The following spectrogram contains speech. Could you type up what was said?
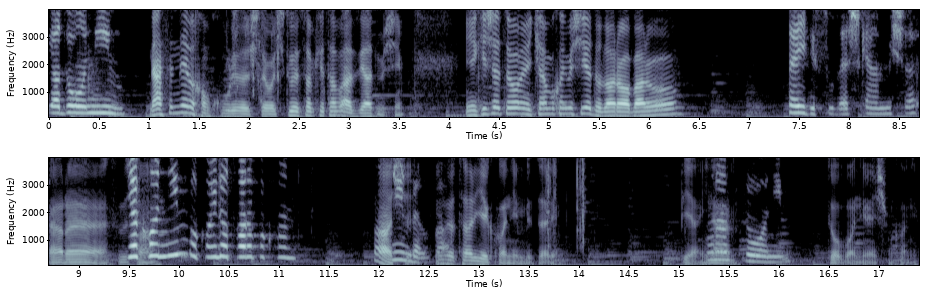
یا دو نیم. نه اصلا نمی‌خوام خورده داشته باشی. تو حساب کتاب اذیت میشیم. این یکیش تو این کم بکنیم بشه یه دلار آبر رو. خیلی سودش کم میشه. آره سودش یک. و نیم بکن این دوتا رو بکن. باشه نیم این بذار. دوتا رو یک کنیم می‌ذاریم. بیا اونم اینم دو و نیم. دو و نیمش می‌کنیم.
